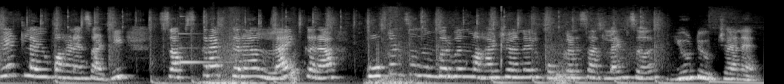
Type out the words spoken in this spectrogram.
थेट लाईव्ह पाहण्यासाठी सबस्क्राईब करा लाईक करा. कोकणचं नंबर वन महा चॅनल कोकण सात लाईनचं युट्यूब चॅनल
